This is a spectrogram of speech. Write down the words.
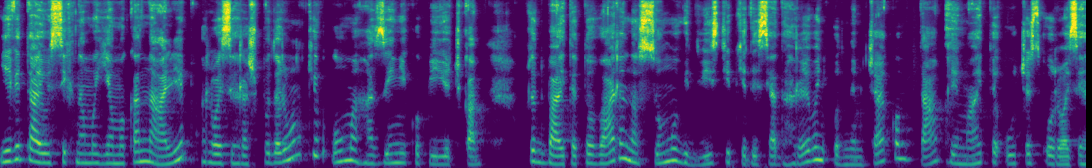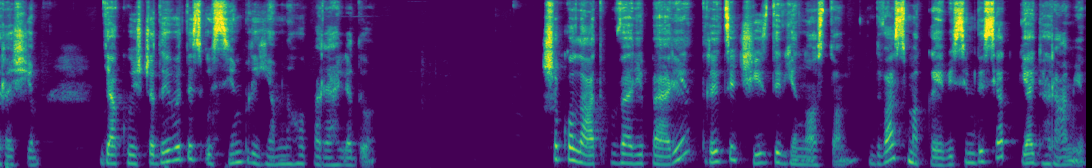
Я вітаю усіх на моєму каналі розіграш подарунків у магазині Копієчка. Придбайте товари на суму від 250 гривень одним чеком та приймайте участь у розіграші. Дякую, що дивитесь. Усім приємного перегляду. Шоколад Very Perry 36,90. Два смаки 85 грамів.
